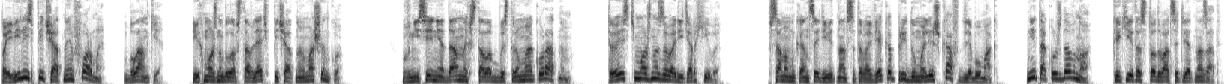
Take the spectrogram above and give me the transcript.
Появились печатные формы, бланки. Их можно было вставлять в печатную машинку. Внесение данных стало быстрым и аккуратным, то есть можно заводить архивы. В самом конце XIX века придумали шкаф для бумаг. Не так уж давно, какие-то 120 лет назад.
